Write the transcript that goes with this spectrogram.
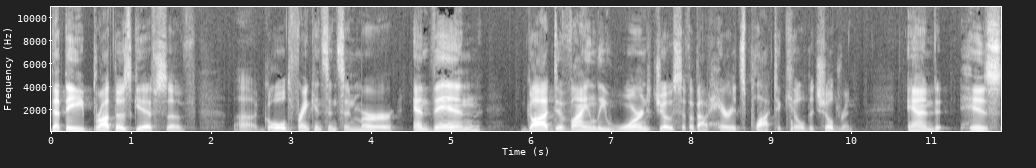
that they brought those gifts of uh, gold, frankincense, and myrrh, and then God divinely warned Joseph about Herod's plot to kill the children. And his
